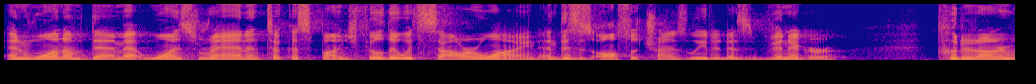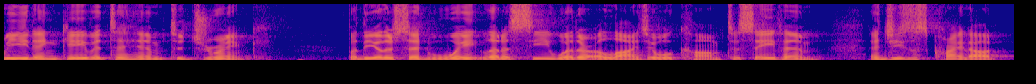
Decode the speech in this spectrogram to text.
And one of them at once ran and took a sponge, filled it with sour wine, and this is also translated as vinegar, put it on a reed, and gave it to him to drink. But the other said, Wait, let us see whether Elijah will come to save him. And Jesus cried out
